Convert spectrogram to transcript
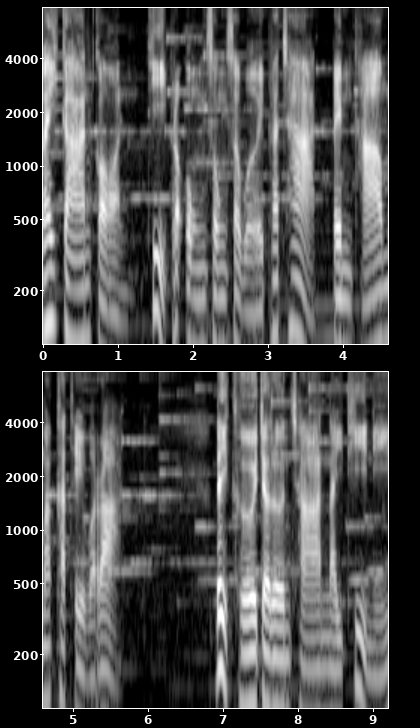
ในการก่อนที่พระองค์ทรงเสวยพระชาติเป็นเท้ามัคคเทวราช ได้เคยเจริญฌานในที่นี้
